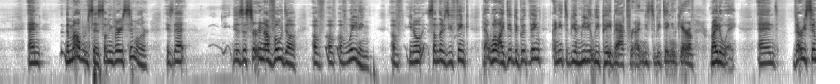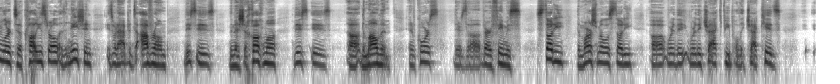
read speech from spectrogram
And the Malbim says something very similar is that there's a certain avoda of, of, of waiting. Of, you know, sometimes you think that, well, I did the good thing. I need to be immediately paid back for it. I need to be taken care of right away. And very similar to Klal Yisrael as a nation is what happened to Avram. This is the Meshech This is uh, the Malbim. And of course, there's a very famous study, the marshmallow study, uh, where they where they tracked people, they tracked kids.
